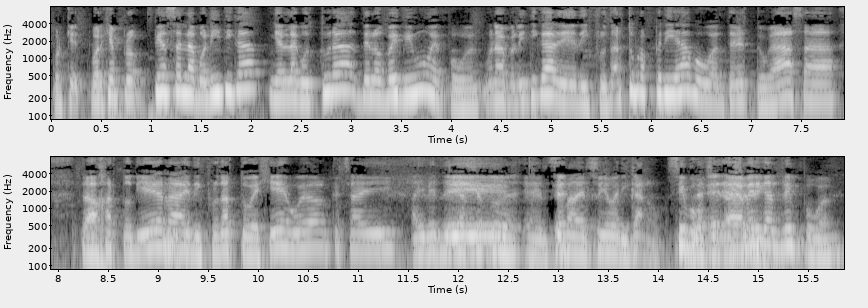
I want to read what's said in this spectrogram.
Porque, por ejemplo, piensa en la política y en la cultura de los baby boomers, po, weón. Una política de disfrutar tu prosperidad, po, weón. Tener tu casa, trabajar tu tierra y disfrutar tu vejez, weón, ¿cachai? Ahí vendría Eh, siendo el, el ser- tema del sueño americano. Sí, po, el generación American. Dream, po, weón.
